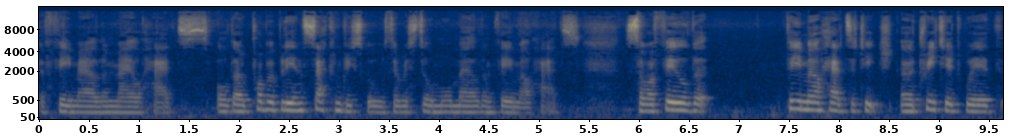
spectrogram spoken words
of female and male heads, although probably in secondary schools there is still more male than female heads. So I feel that female heads are teach, uh, treated with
